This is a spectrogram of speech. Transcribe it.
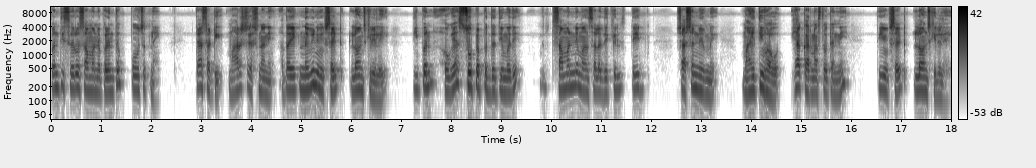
पण ती सर्वसामान्यापर्यंत पोहोचत नाही. त्यासाठी महाराष्ट्र शासनाने आता एक नवीन वेबसाईट लॉन्च केलेली आहे. ती पण अवघ्या सोप्या पद्धतीमध्ये सामान्य माणसाला देखील ते शासन निर्णय माहिती व्हावं ह्या कारणास्तव त्यांनी ती वेबसाईट लॉन्च केलेली आहे.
